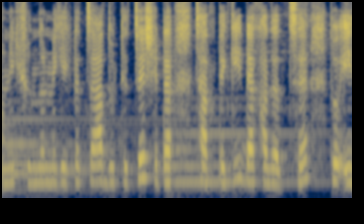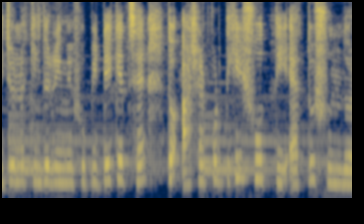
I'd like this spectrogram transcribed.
অনেক সুন্দর নাকি একটা চাঁদ উঠেছে, সেটা ছাদ থেকেই দেখা যাচ্ছে। তো এই জন্য কিন্তু রিমি ফুপি ডেকেছে। তো আসার পর দেখি সত্যি এত সুন্দর।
